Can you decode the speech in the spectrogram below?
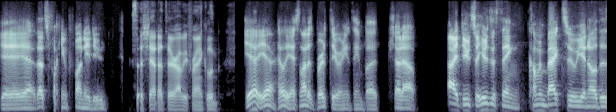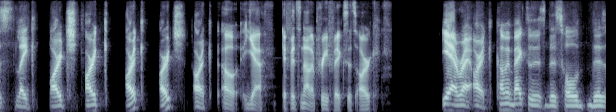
Yeah, yeah, yeah. That's fucking funny, dude. So shout out to Robbie Franklin. Yeah, yeah. Hell yeah. It's not his birthday or anything, but shout out. All right, dude. So here's the thing. Coming back to, you know, this like arch arc arc arch arc. Oh yeah. If it's not a prefix, it's arc. Yeah, right. Arc. Coming back to this this whole this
